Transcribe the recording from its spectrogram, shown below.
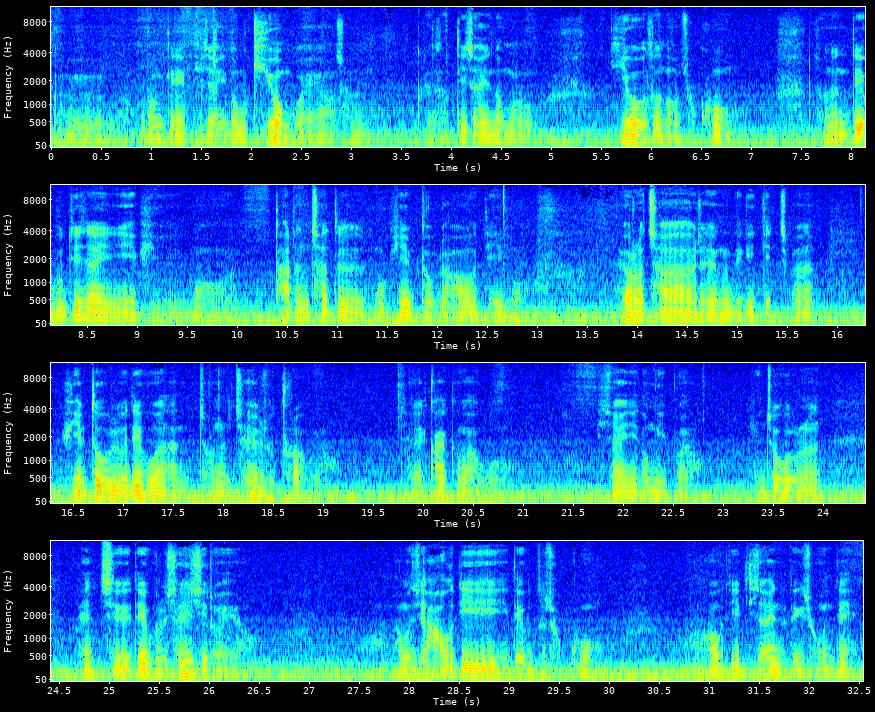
그 그런 게 디자인이 너무 귀여운 거예요. 저는 그래서 디자인이 너무 귀여워서 너무 좋고 저는 내부 디자인이 비, 뭐 다른 차들 뭐 BMW, 아우디 뭐 여러 차량들이 있겠지만 BMW 내부가 난 저는 제일 좋더라고요. 제일 깔끔하고 디자인이 너무 이뻐요. 개인적으로는 벤츠 내부를 제일 싫어해요. 나머지 아우디 내부도 좋고 아우디 디자인도 되게 좋은데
